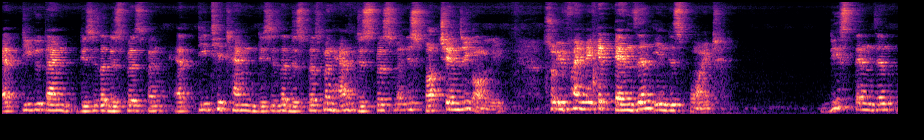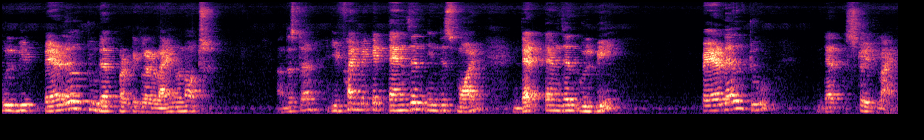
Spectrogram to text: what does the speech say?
At t2 time this is the displacement. At t3 time this is the displacement. Hence displacement is not changing only. So if i make a tangent in this point this tangent will be parallel to that particular line or not. Understand? If I make a tangent in this point that tangent will be parallel to that straight line.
